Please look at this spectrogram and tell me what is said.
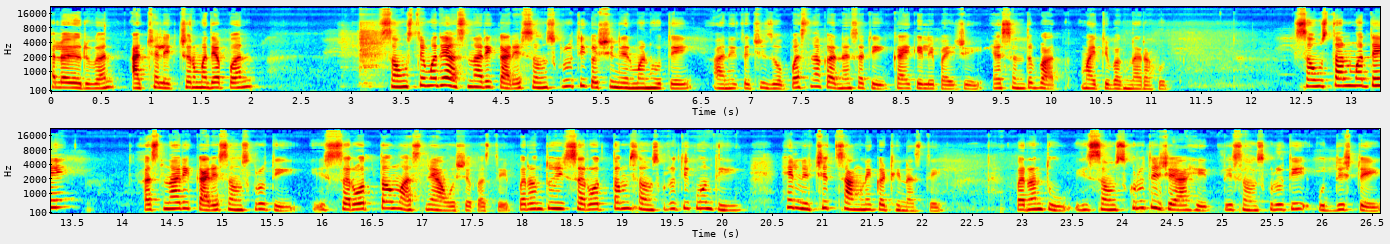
हॅलो एव्हरीवन आजच्या लेक्चरमध्ये आपण संस्थेमध्ये असणारी कार्यसंस्कृती कशी निर्माण होते आणि त्याची जोपासना करण्यासाठी काय केले पाहिजे या संदर्भात माहिती बघणार आहोत. संस्थांमध्ये असणारी कार्यसंस्कृती ही सर्वोत्तम असणे आवश्यक असते परंतु ही सर्वोत्तम संस्कृती कोणती हे निश्चित सांगणे कठीण असते. परंतु ही संस्कृती जी आहे ती संस्कृती उद्दिष्टे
